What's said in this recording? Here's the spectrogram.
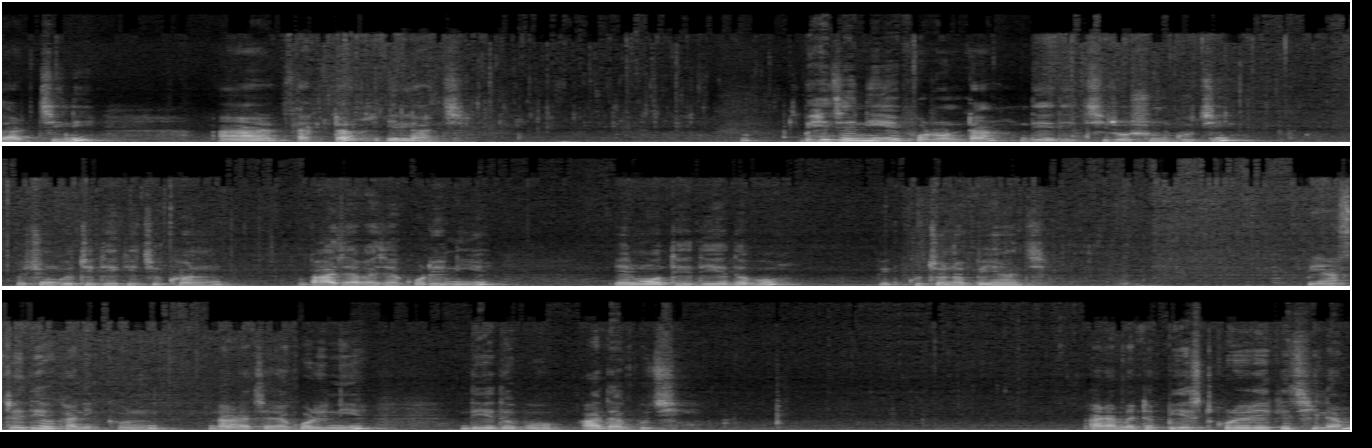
দারচিনি আর একটা এলাচ। ভেজে নিয়ে ফোড়নটা দিয়ে দিচ্ছি রসুন কুচি। রসুন কুচি দিয়ে কিছুক্ষণ ভাজা ভাজা করে নিয়ে এর মধ্যে দিয়ে দেবো কুচনো পেঁয়াজ। পেঁয়াজটা দিয়েও খানিকক্ষণ নাড়াচাড়া করে নিয়ে দিয়ে দেবো আদা কুচি। আর আমি একটা পেস্ট করে রেখেছিলাম,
